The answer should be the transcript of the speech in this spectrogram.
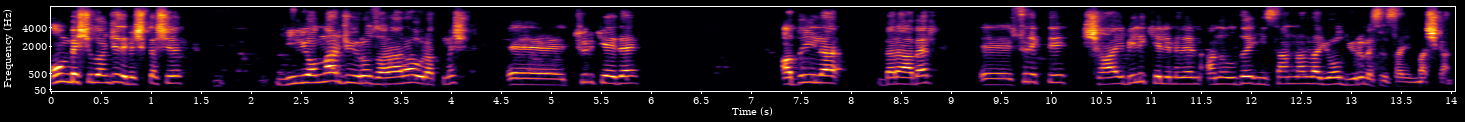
15 yıl önce de Beşiktaş'ı milyonlarca euro zarara uğratmış. Ee, Türkiye'de adıyla beraber e, sürekli şaibeli kelimelerin anıldığı insanlarla yol yürümesin Sayın Başkan.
